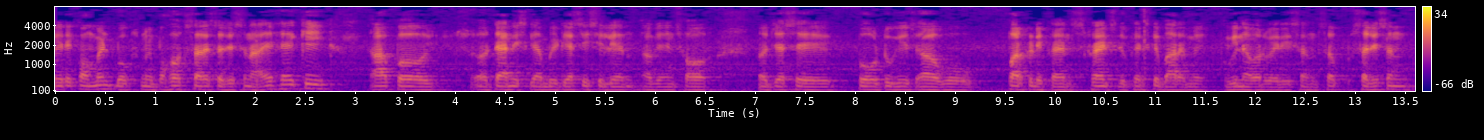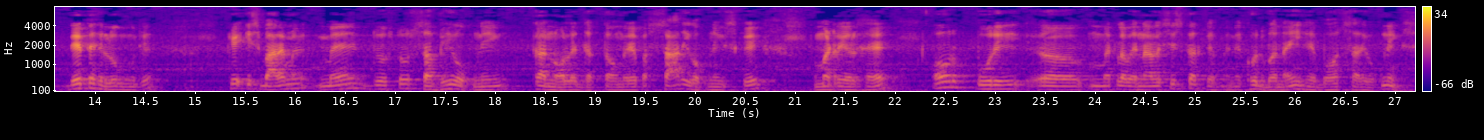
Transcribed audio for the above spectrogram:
मेरे कमेंट बॉक्स में बहुत सारे सजेशन आए हैं कि आप टेनिस गैम्बिट या सिसिलियन अगेंस्ट और जैसे पोर्टुगीज वो पर्क डिफेंस फ्रेंच डिफेंस के बारे में विन आवर वेरिएशन सब सजेशन देते हैं लोग मुझे। कि इस बारे में मैं दोस्तों सभी ओपनिंग का नॉलेज रखता हूँ। मेरे पास सारी ओपनिंग्स के मटेरियल है और पूरी आ, मतलब एनालिसिस करके मैंने खुद बनाई है बहुत सारी ओपनिंग्स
